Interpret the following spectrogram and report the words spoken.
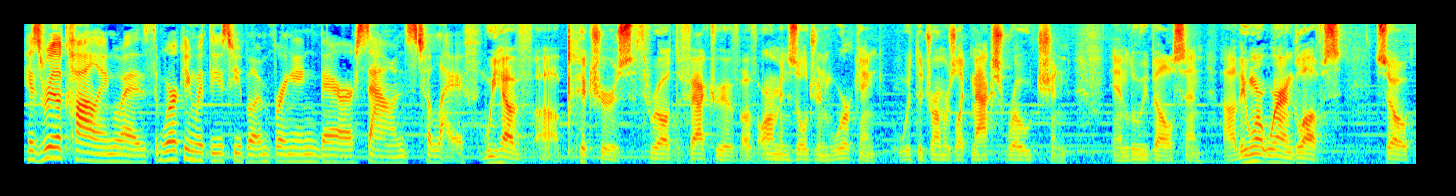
his real calling was working with these people and bringing their sounds to life. We have uh, pictures throughout the factory of, of Armand Zildjian working with the drummers like Max Roach and, and Louie Bellson. Uh, they weren't wearing gloves, so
